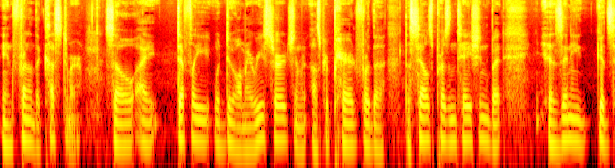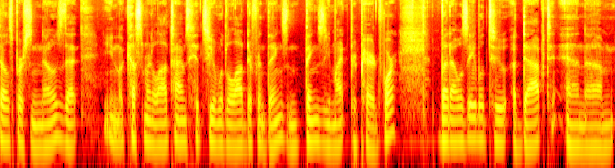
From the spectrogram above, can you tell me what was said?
in front of the customer. So I definitely would do all my research and I was prepared for the, the sales presentation. But as any good salesperson knows, that you know, the customer a lot of times hits you with a lot of different things and things you might prepared for. But I was able to adapt, and um,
